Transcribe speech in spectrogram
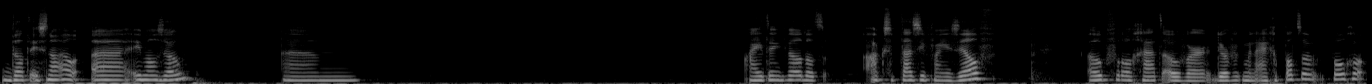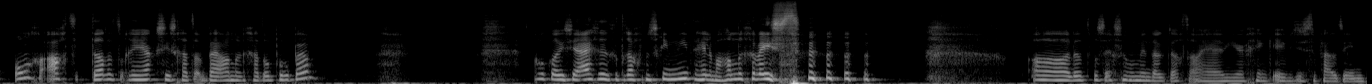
Dat is nou uh, eenmaal zo. Um, maar ik denk wel dat acceptatie van jezelf ook vooral gaat over durf ik mijn eigen pad te volgen, ongeacht dat het reacties gaat, bij anderen gaat oproepen. Ook al is je eigen gedrag misschien niet helemaal handig geweest. oh, dat was echt zo'n moment dat ik dacht, oh ja, hier ging ik eventjes de fout in.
